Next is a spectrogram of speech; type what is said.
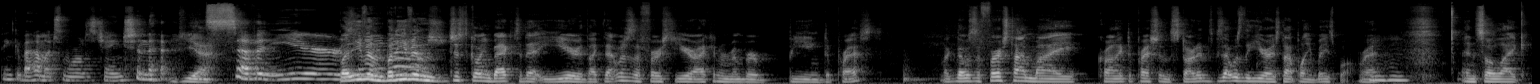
Think about how much the world has changed in that Yeah. in seven years. but Oh even my but even just going back to that year, like that was the first year I can remember being depressed. Like that was the first time my chronic depression started because that was the year I stopped playing baseball, right? And so like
